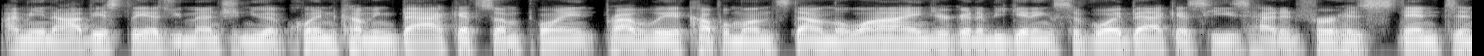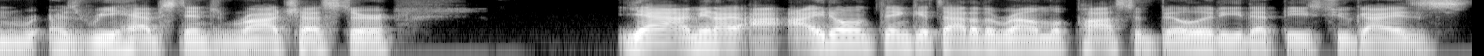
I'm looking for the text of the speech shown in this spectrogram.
I mean, obviously, as you mentioned, you have Quinn coming back at some point, probably a couple months down the line. You're going to be getting Savoie back as he's headed for his stint and his rehab stint in Rochester. Yeah, I mean, I I don't think it's out of the realm of possibility that these two guys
